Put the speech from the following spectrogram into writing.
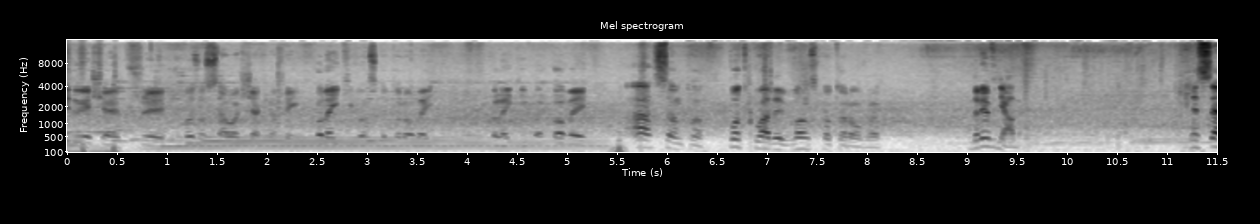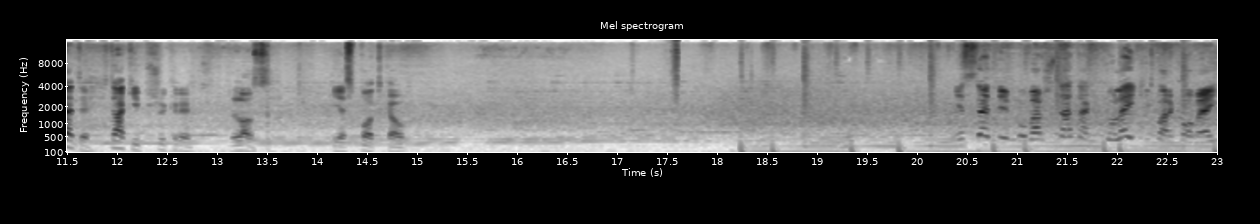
znajduje się przy pozostałościach naszej kolejki wąskotorowej, kolejki parkowej, a są to podkłady wąskotorowe drewniane. Niestety, taki przykry los je spotkał. Niestety, po warsztatach kolejki parkowej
